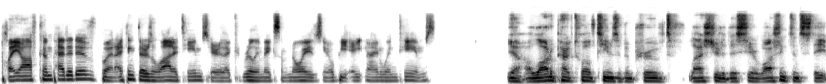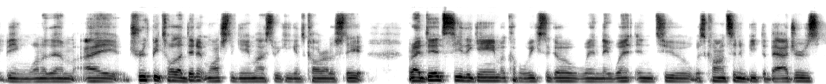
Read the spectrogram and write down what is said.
playoff competitive, but I think there's a lot of teams here that could really make some noise, you know, be eight, nine win teams. Yeah, a lot of Pac 12 teams have improved last year to this year, Washington State being one of them. I, truth be told, I didn't watch the game last week against Colorado State, but I did see the game a couple weeks ago when they went into Wisconsin and beat the Badgers.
